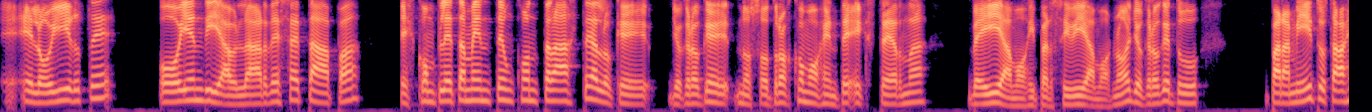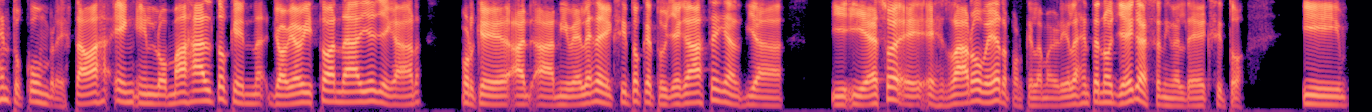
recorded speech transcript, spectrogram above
eh, el oírte hoy en día hablar de esa etapa, es completamente un contraste a lo que yo creo que nosotros como gente externa veíamos y percibíamos, ¿no? Yo creo que tú, para mí, tú estabas en tu cumbre, estabas en, en lo más alto que yo había visto a nadie llegar, porque a, niveles de éxito que tú llegaste y Y, eso es, raro ver porque la mayoría de la gente no llega a ese nivel de éxito. Y,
